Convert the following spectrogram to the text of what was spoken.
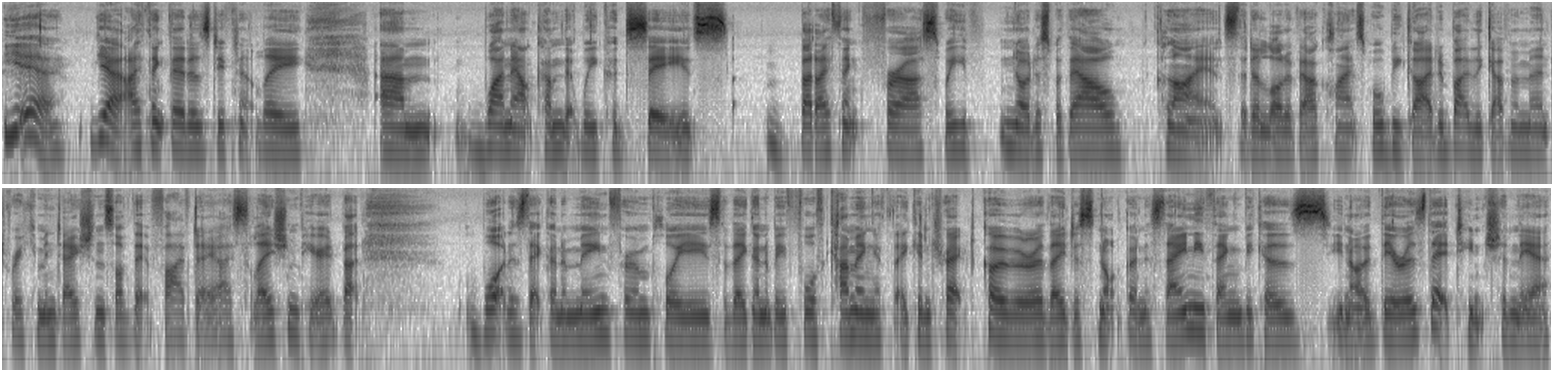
Yeah, yeah, I think that is definitely um, one outcome that we could see. It's but I think for us, we've noticed with our clients that a lot of our clients will be guided by the government recommendations of that five day isolation period. But what is that going to mean for employees? Are they going to be forthcoming if they contract COVID, or are they just not going to say anything because you know there is that tension there?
